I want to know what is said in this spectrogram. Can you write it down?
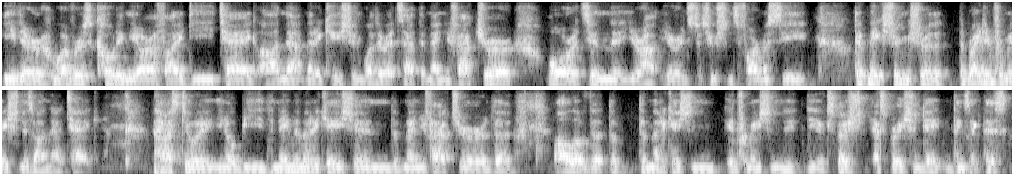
either whoever's coding the RFID tag on that medication, whether it's at the manufacturer or it's in the, your, your institution's pharmacy, that making sure that the right information is on that tag. It has to, you know, be the name of the medication, the manufacturer, the all of the, the, the medication information, the, the expiration date, and things like this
